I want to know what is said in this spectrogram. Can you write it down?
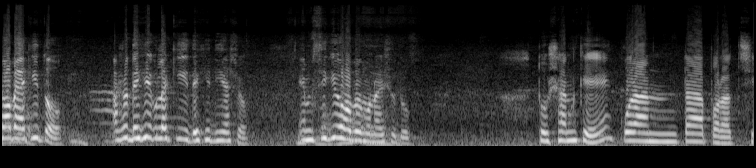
সব একই তো। আসো দেখি এগুলো কি, দেখি নিয়ে আসো। এমসিকিউ হবে মনে হয় শুধু। তোষানকে কোরআনটা পড়াচ্ছি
